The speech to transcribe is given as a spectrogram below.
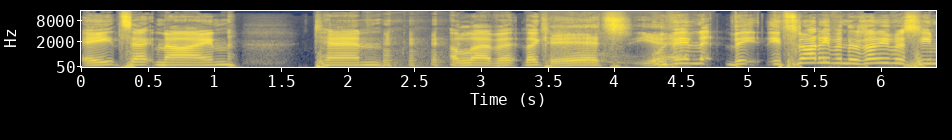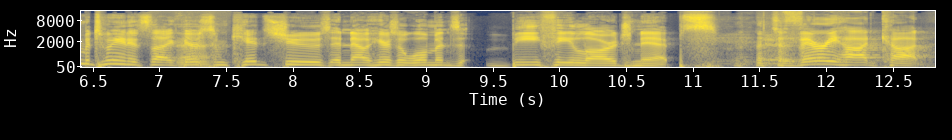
eight, sec, nine, 10, 11. Like It's yeah. within the. It's not even. There's not even a scene between. It's like there's uh. some kids' shoes, and now here's a woman's beefy large nips. It's a very hard cut.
